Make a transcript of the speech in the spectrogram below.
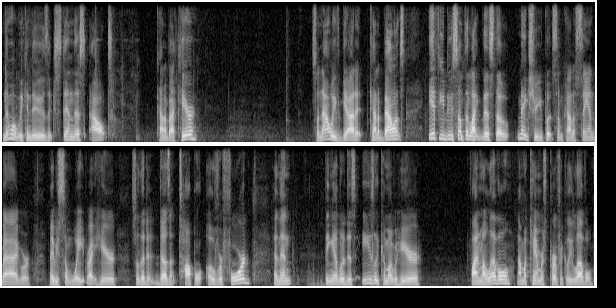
And then what we can do is extend this out kind of back here. So now we've got it kind of balanced. If you do something like this though, make sure you put some kind of sandbag or maybe some weight right here so that it doesn't topple over forward. And then being able to just easily come over here, find my level. Now my camera's perfectly level.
